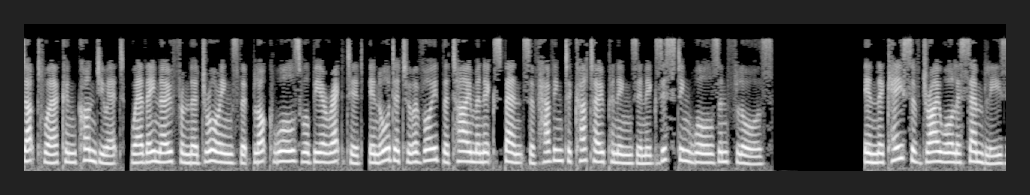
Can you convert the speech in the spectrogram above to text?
ductwork and conduit, where they know from their drawings that block walls will be erected, in order to avoid the time and expense of having to cut openings in existing walls and floors. In the case of drywall assemblies,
